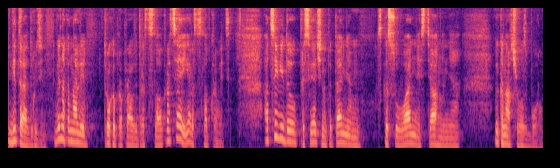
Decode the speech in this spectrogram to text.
Вітаю, друзі! Ви на каналі трохи про право від Ростислава Кравця і я Ростислав Кравець. А це відео присвячено питанням скасування, стягнення виконавчого збору.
